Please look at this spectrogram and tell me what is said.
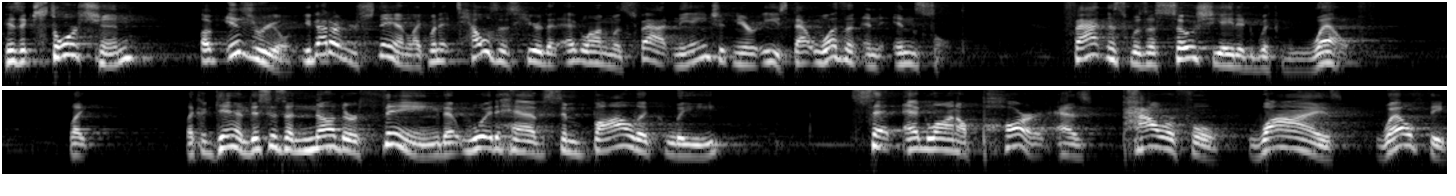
his extortion of Israel. You got to understand, like when it tells us here that Eglon was fat in the ancient Near East, that wasn't an insult. Fatness was associated with wealth. Like like, again, this is another thing that would have symbolically set Eglon apart as powerful, wise, wealthy.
